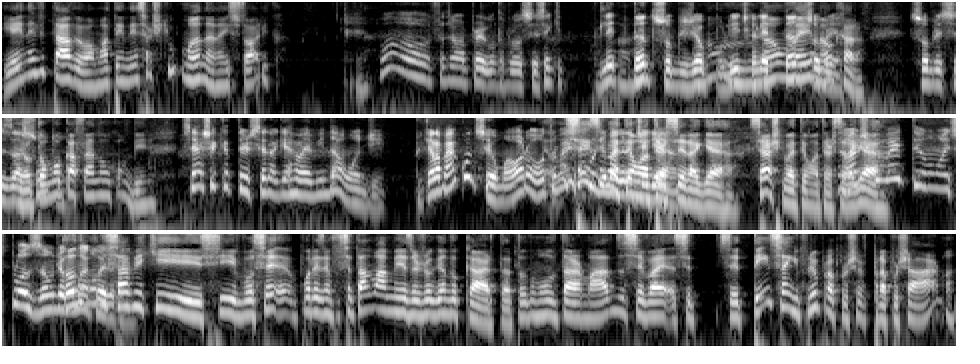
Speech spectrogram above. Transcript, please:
E é inevitável, é uma tendência, acho que humana, né, histórica. Vou fazer uma pergunta para você. Você que lê ah. tanto sobre geopolítica, não, não lê tanto leio, sobre, não, cara. sobre esses assuntos. Eu tomo café no combine. Você acha que a terceira guerra vai vir da onde? Porque ela vai acontecer, uma hora ou outra eu vai sei se vai ter uma guerra. terceira guerra. Você acha que vai ter uma terceira eu guerra? Acho que vai ter uma explosão de todo alguma coisa. Todo mundo sabe que se você, por exemplo, você tá numa mesa jogando carta, todo mundo tá armado, você vai, você, você tem sangue frio para puxar, pra puxar a arma?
